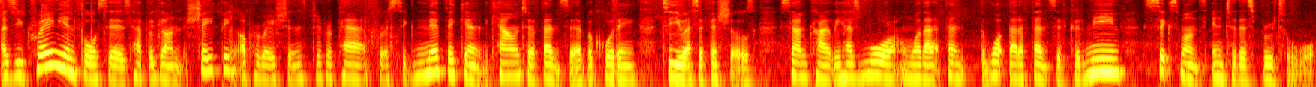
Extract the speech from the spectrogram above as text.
as Ukrainian forces have begun shaping operations to prepare for a significant counteroffensive, according to U.S. officials. Sam Kiley has more on what that, offen- what that offensive could mean six months into this brutal war.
